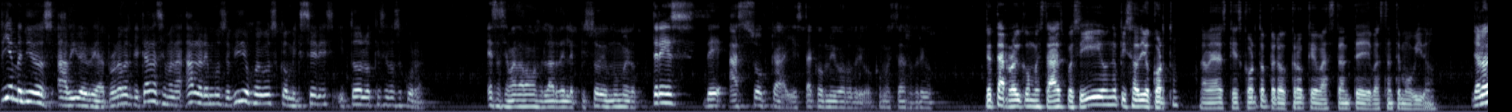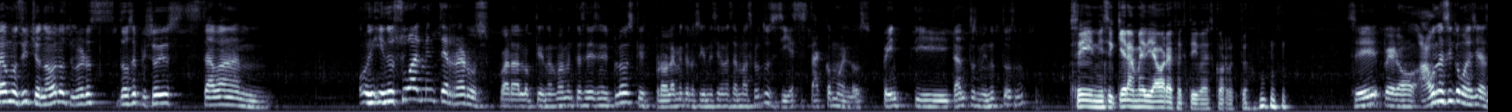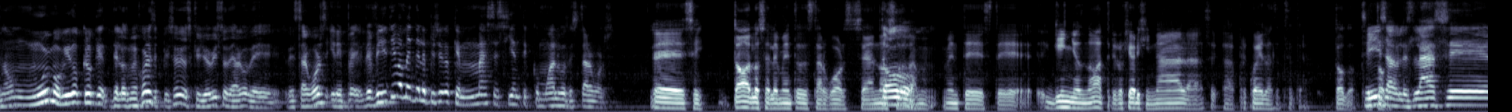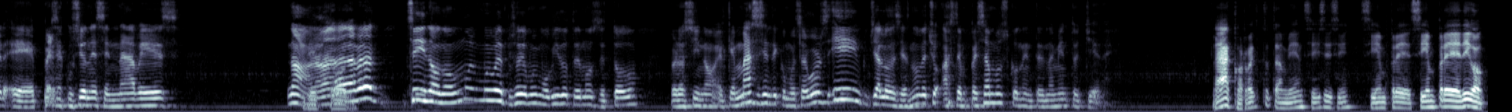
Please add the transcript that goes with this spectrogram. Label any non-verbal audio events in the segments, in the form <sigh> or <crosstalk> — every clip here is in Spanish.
Bienvenidos a Vive al programa en que cada semana hablaremos de videojuegos, cómics, series y todo lo que se nos ocurra. Esta semana vamos a hablar del episodio número 3 de Ahsoka y está conmigo Rodrigo. ¿Cómo estás, Rodrigo? ¿Qué tal, Roy? ¿Cómo estás? Pues sí, un episodio corto. La verdad es que es corto, pero creo que bastante, bastante movido. Ya lo habíamos dicho, ¿no? Los primeros dos episodios estaban inusualmente raros para lo que normalmente hace Disney Plus, que probablemente los siguientes iban a ser más cortos. Sí, este está como en los veintitantos minutos, ¿no? Sí, ni siquiera media hora efectiva, es correcto. <laughs> sí, pero aún así, como decías, ¿no? Muy movido. Creo que de los mejores episodios que yo he visto de algo de, Star Wars. Y definitivamente el episodio que más se siente como algo de Star Wars. Eh, sí, todos los elementos de Star Wars, o sea, no solamente este guiños, ¿no? A trilogía original, a, precuelas, etcétera. Todo. Sí, sables láser, eh, persecuciones en naves. No, la, verdad, sí, no, no, muy, muy buen episodio, muy movido, tenemos de todo. Pero sí, no, el que más se siente como Star Wars. Y ya lo decías, ¿no? De hecho, hasta empezamos con entrenamiento Jedi. Ah, correcto también, sí, sí, sí. Siempre, siempre, digo,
